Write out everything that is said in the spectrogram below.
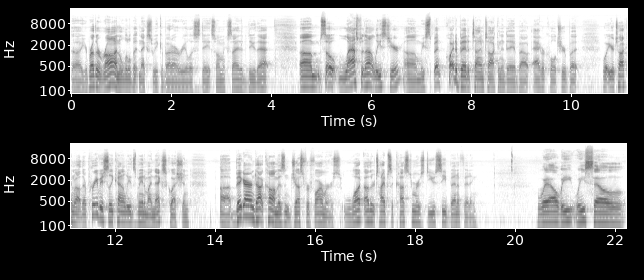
uh, your brother Ron a little bit next week about our real estate, so I'm excited to do that. Um, so, last but not least, here, um, we spent quite a bit of time talking today about agriculture, but what you're talking about there previously kind of leads me into my next question. Uh, BigIron.com isn't just for farmers. What other types of customers do you see benefiting? Well, we, we sell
